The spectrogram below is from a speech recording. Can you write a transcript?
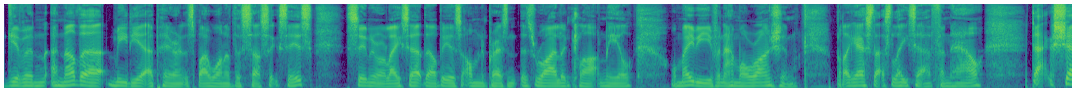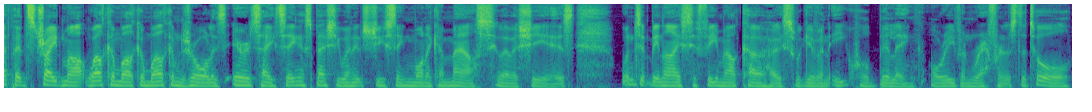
given another media appearance by one of the Sussexes. Sooner or later, they'll be as omnipresent as Rylan Clark-Neal, or maybe even Amol Rajan. But I guess that's later for now. Dax Shepard's trademark welcome, welcome, welcome drawl is irritating, especially when introducing Monica Mouse, whoever she is. Wouldn't it be nice if female co hosts were given equal billing or even referenced at all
